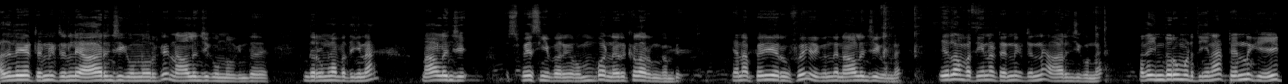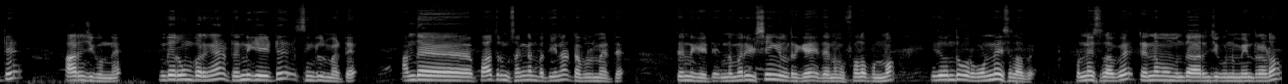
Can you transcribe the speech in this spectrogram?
அதுலேயே டென்னு டென்லேயே ஆறு இன்ச்சுக்கு ஒன்று இருக்குது நாலு இன்ச்சுக்கு ஒன்று இருக்குது இந்த இந்த ரூம்லாம் பார்த்தீங்கன்னா நாலஞ்சு ஸ்பேஸிங்க பாருங்கள் ரொம்ப நெருக்கலாக இருக்கும் கம்பி. ஏன்னா பெரிய ரூஃபு இதுக்கு வந்து நாலஞ்சுக்கு ஒன்று இதெல்லாம் பார்த்தீங்கன்னா டென்னுக்கு டென்னு ஆரஞ்சுக்கு ஒன்று அதே இந்த ரூம் எடுத்திங்கன்னா டென்னுக்கு எயிட்டு ஆரஞ்சுக்கு ஒன்று இந்த ரூம் பாருங்கள் டென்னுக்கு எயிட்டு சிங்கிள் மேட்டு அந்த பாத்ரூம் சங்கன் பார்த்தீங்கன்னா டபுள் மேட்டு டென்னுக்கு எயிட்டு இந்த மாதிரி விஷயங்கள் இருக்குது இதை நம்ம ஃபாலோ பண்ணோம் இது வந்து ஒரு ஒன்றே ஸ்லாபு ஒன்றே ஸ்லாபு டென் எம்எம் வந்து ஆரஞ்சு ஒன்று மெயின் ராடும்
